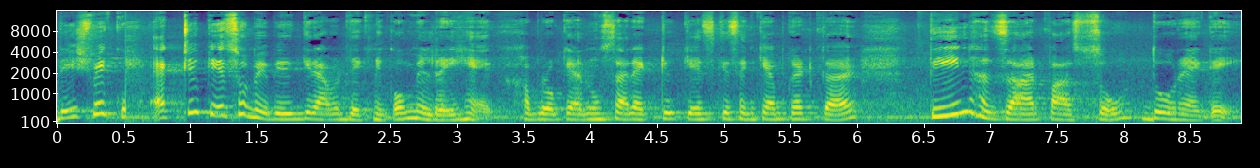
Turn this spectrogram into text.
देश में एक्टिव केसों में भी गिरावट देखने को मिल रही है। खबरों के अनुसार एक्टिव केस की संख्या अब घटकर तीन हज़ार पाँच सौ दो रह गई।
